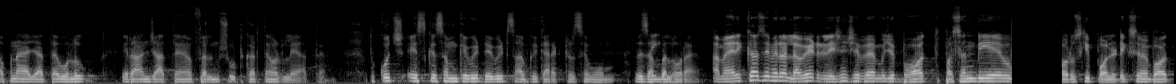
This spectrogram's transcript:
अपनाया जाता है वो लोग ईरान जाते हैं फ़िल्म शूट करते हैं और ले आते हैं। तो कुछ इस किस्म के भी डेविड साहब के कैरेक्टर से वो रिजेंबल हो रहा है। अमेरिका से मेरा लव हेट रिलेशनशिप है मुझे बहुत पसंद भी है और उसकी पॉलिटिक्स से मैं बहुत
